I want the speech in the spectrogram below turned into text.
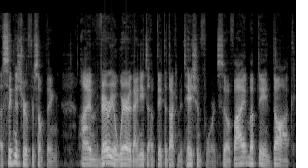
a signature for something, I'm very aware that I need to update the documentation for it. So if I'm updating doc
